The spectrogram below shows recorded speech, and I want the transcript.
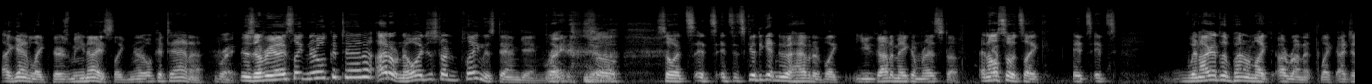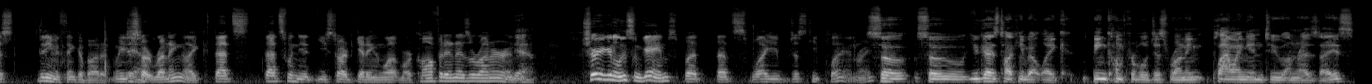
again, like there's mean ice like Neural Katana. Right. Is every ice like Neural Katana? I don't know. I just started playing this damn game. Like, Right. So, so it's it's it's it's good to get into a habit of like you got to make them res stuff. And also it's like it's it's when I got to the point where I'm like I run it like I just didn't even think about it. When you just Yeah. start running, like that's that's when you, you start getting a lot more confident as a runner. And Yeah. sure you're gonna lose some games, but that's why you just keep playing, right? So, so you guys talking about like being comfortable just running, plowing into unresed ice,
